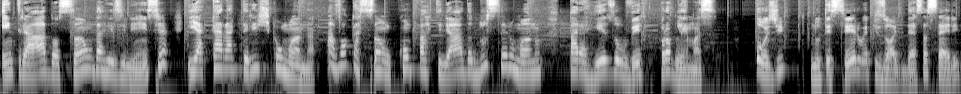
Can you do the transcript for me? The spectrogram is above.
entre a adoção da resiliência e a característica humana, a vocação compartilhada do ser humano para resolver problemas. Hoje, no terceiro episódio dessa série,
